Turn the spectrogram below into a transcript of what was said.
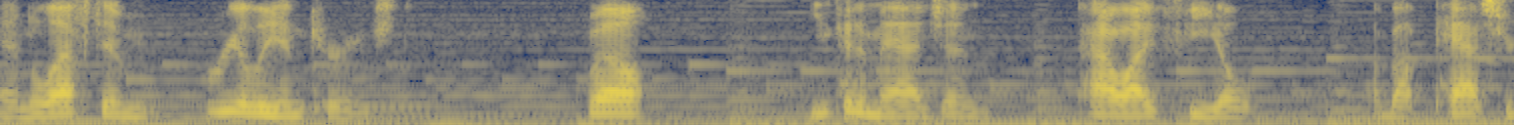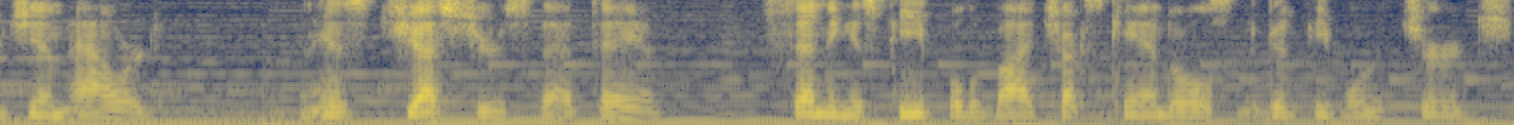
and left him really encouraged. Well, you can imagine how I feel about Pastor Jim Howard and his gestures that day of sending his people to buy Chuck's candles and the good people of the church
